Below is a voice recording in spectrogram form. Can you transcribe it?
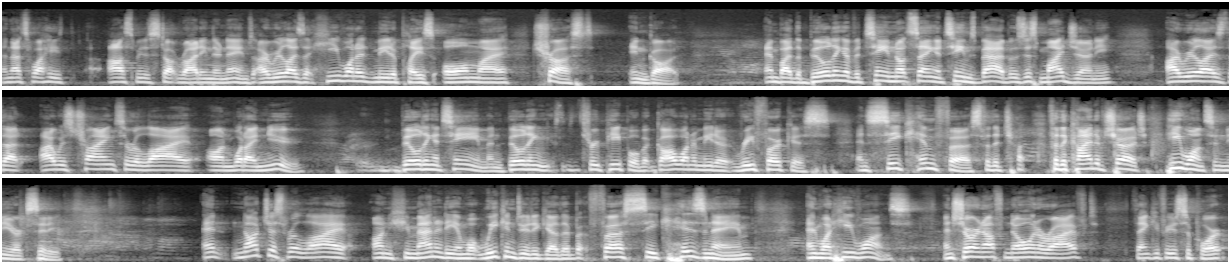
And that's why he asked me to start writing their names. I realized that he wanted me to place all my trust in God. And by the building of a team, not saying a team's bad, but it was just my journey, I realized that I was trying to rely on what I knew, building a team and building through people, but God wanted me to refocus and seek Him first for the, for the kind of church He wants in New York City. And not just rely on humanity and what we can do together, but first seek His name and what He wants. And sure enough, no one arrived. Thank you for your support.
